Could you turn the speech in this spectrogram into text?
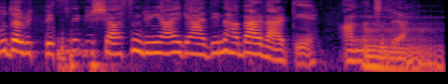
Buda rütbesinde bir şahsın dünyaya geldiğini haber verdiği anlatılıyor. Hmm.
